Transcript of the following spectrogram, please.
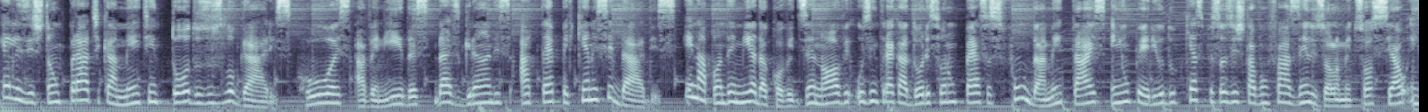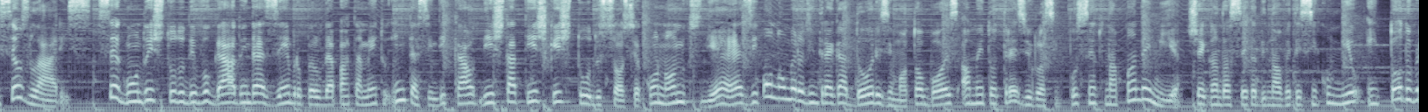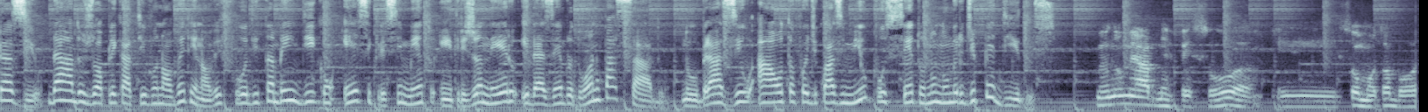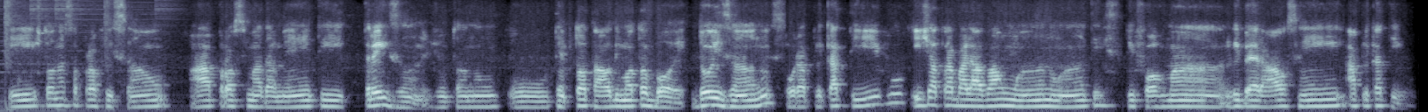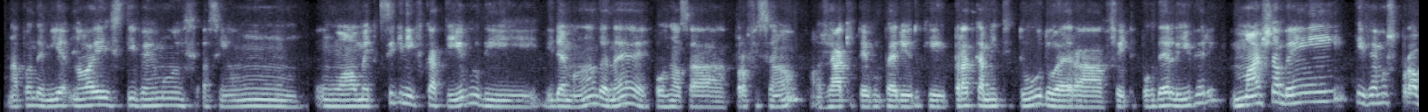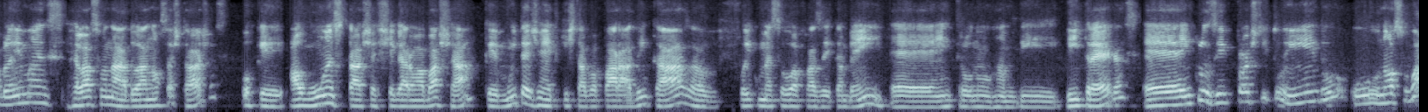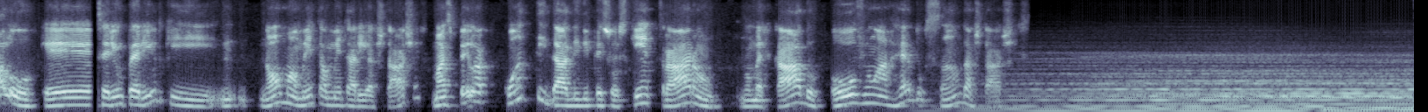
Eles estão praticamente em todos os lugares, ruas, avenidas, das grandes até pequenas cidades. E na pandemia da Covid-19, os entregadores foram peças fundamentais em um período que as pessoas estavam fazendo isolamento social em seus lares. Segundo o estudo divulgado em dezembro pelo Departamento Intersindical de Estatística e Estudos Socioeconômicos, DIEESE, o número de entregadores e motoboys aumentou 3,5% na pandemia, chegando a cerca de 95 mil em todo o Brasil. Dados do aplicativo 99 Food também indicam esse crescimento entre janeiro e dezembro do ano passado. No Brasil, a alta foi de quase mil por cento no número de pedidos. Meu nome é Abner Pessoa e sou motoboy e estou nessa profissão há aproximadamente três anos, juntando o tempo total de motoboy. Dois anos por aplicativo e já trabalhava um ano antes de forma liberal, sem aplicativo. Na pandemia, nós tivemos assim um, um aumento significativo de, de demanda, né, por nossa profissão, já que teve um período que praticamente tudo era feito por delivery, mas também tivemos problemas relacionados a nossas taxas, porque algumas taxas chegaram a baixar, porque muita gente que estava parado em casa foi começou a fazer também, é, entrou no ramo de, de entregas, é, inclusive prostituindo o nosso valor, que seria um período que normalmente aumentaria as taxas, mas pela quantidade de pessoas que entraram no mercado, houve uma redução das taxas.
